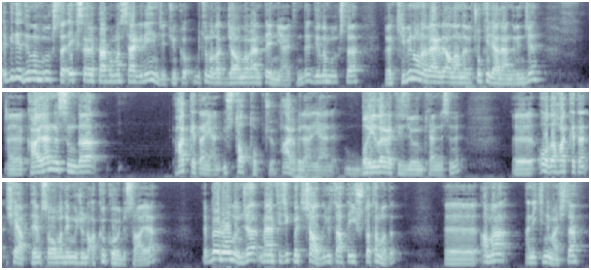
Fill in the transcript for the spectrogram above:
E bir de Dylan Brooks da ekstra bir performans sergileyince çünkü bütün odak Ja Morant'te en nihayetinde. Dylan Brooks da rakibin ona verdiği alanları çok iyi değerlendirince e, Kyle Anderson da hakikaten yani üstad topçu. Harbiden yani bayılarak izliyorum kendisini. E, o da hakikaten şey yaptı hem savunmada hem hücumda akıl koydu sahaya. E, böyle olunca Memphis ilk maçı çaldı. Utah'da iyi şut atamadı. E, ama hani ikinci maçta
